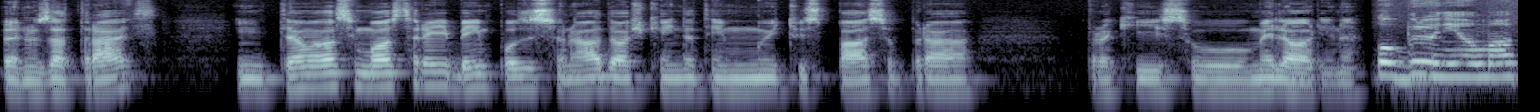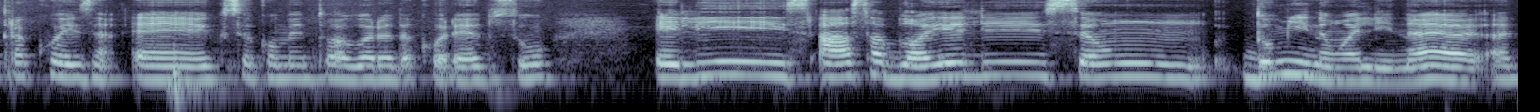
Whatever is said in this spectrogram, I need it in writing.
anos atrás. Então ela se mostra aí bem posicionada, acho que ainda tem muito espaço para para que isso melhore, né? Ô, Bruno, uma outra coisa, é, que você comentou agora da Coreia do Sul, eles, a Sabloy, eles são, dominam ali, né?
